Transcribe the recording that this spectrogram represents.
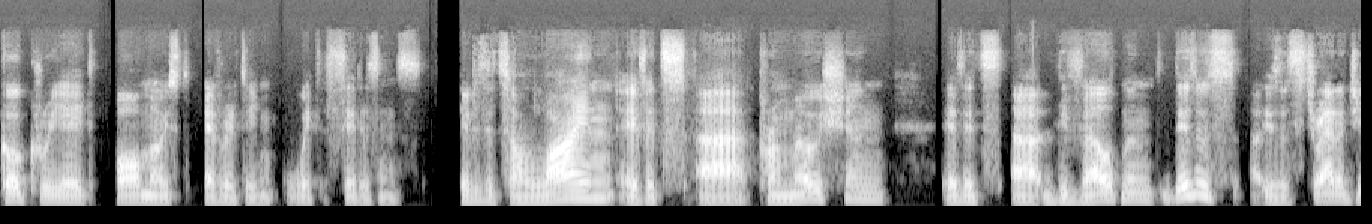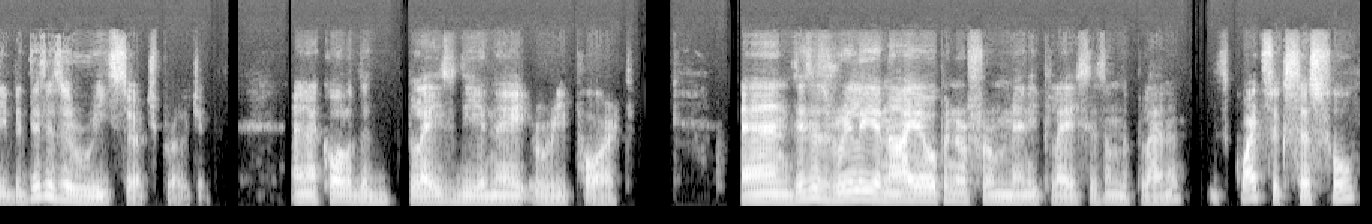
co-create almost everything with citizens. If it's online, if it's uh, promotion, if it's uh, development, this is, uh, is a strategy, but this is a research project. And I call it the Place DNA report. And this is really an eye-opener for many places on the planet. It's quite successful.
